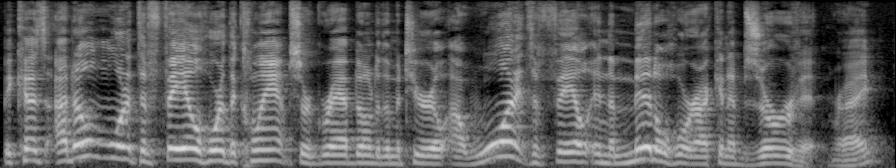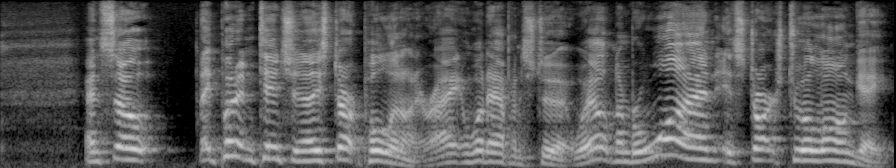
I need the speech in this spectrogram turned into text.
Because I don't want it to fail where the clamps are grabbed onto the material. I want it to fail in the middle where I can observe it, right? And so they put it in tension and they start pulling on it, right? And what happens to it? Well, number one, it starts to elongate.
